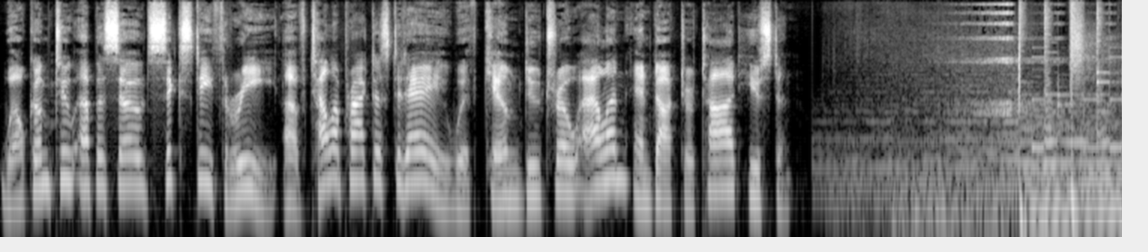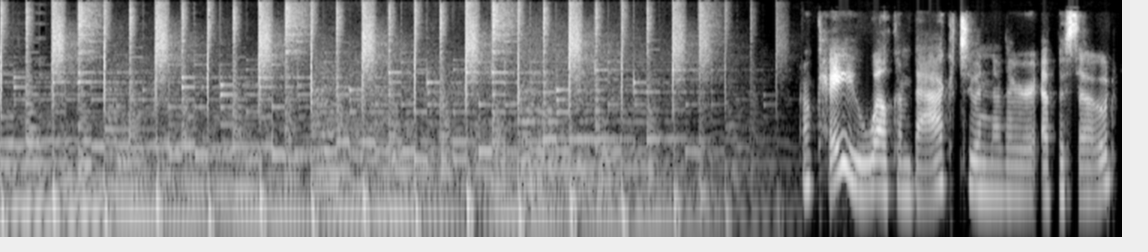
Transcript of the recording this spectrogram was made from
Welcome to episode 63 of Telepractice Today with Kim Dutro Allen and Dr. Todd Houston. Okay, welcome back to another episode.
